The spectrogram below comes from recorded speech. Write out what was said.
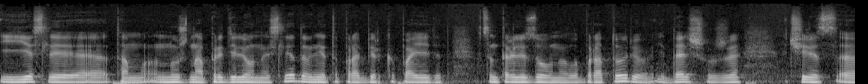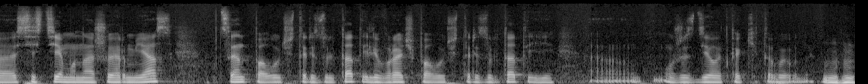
и если э, там нужно определенное исследование, эта пробирка поедет в централизованную лабораторию, и дальше уже через э, систему нашу РМИАС пациент получит результат или врач получит результат и э, уже сделает какие-то выводы. Угу.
